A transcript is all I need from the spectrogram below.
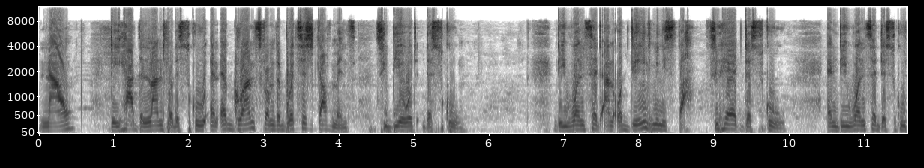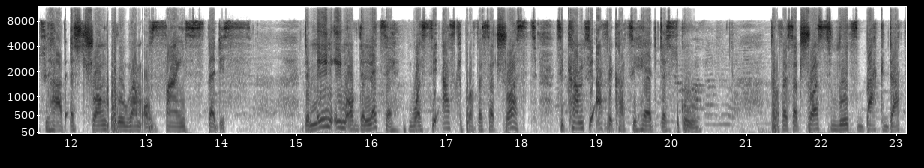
Now, they had the land for the school and a grant from the British government to build the school. They wanted an ordained minister to head the school and they wanted the school to have a strong program of science studies. The main aim of the letter was to ask Professor Trust to come to Africa to head the school Professor Trust wrote back that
